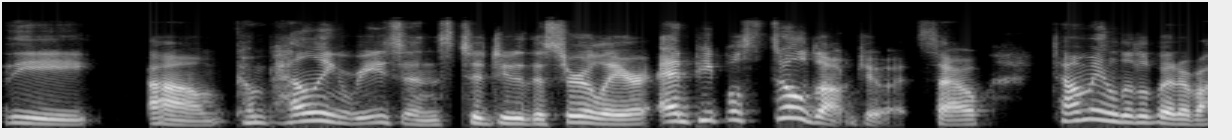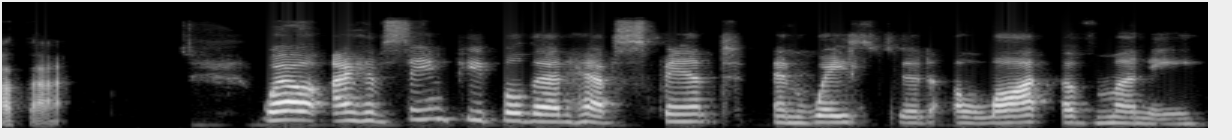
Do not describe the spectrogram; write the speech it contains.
the um, compelling reasons to do this earlier, and people still don't do it. So tell me a little bit about that. Well, I have seen people that have spent and wasted a lot of money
